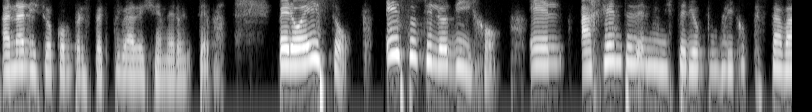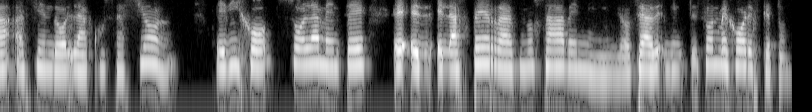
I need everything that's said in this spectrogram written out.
analizó con perspectiva de género el tema. Pero eso, eso se lo dijo el agente del Ministerio Público que estaba haciendo la acusación. Le dijo, solamente eh, eh, las perras no saben, y, o sea, son mejores que tú.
